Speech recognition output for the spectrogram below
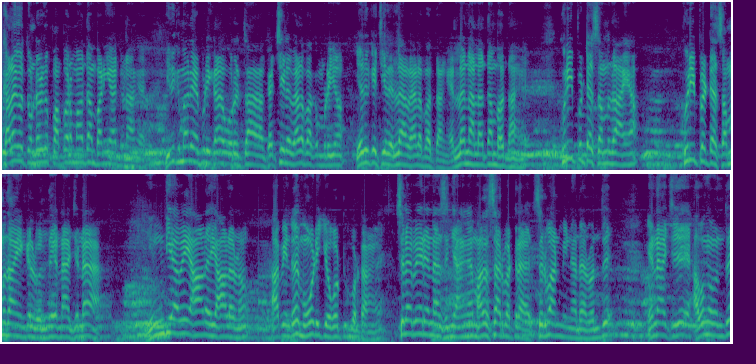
கழக தொண்டர்கள் பப்பரமாக தான் பணியாற்றினாங்க. இதுக்கு மேலே எப்படி க- ஒரு த- கட்சியில் வேலை பார்க்க முடியும்? எதிர்கட்சியில் எல்லாம் வேலை பார்த்தாங்க. எல்லாம் நல்லா தான் பார்த்தாங்க. குறிப்பிட்ட சமுதாயம் குறிப்பிட்ட சமுதாயங்கள் வந்து என்னாச்சுன்னா இந்தியாவை ஆள ஆளணும். அப்படின்றது மோடிக்கு ஓட்டு போட்டாங்க. சில பேர் என்ன செஞ்சாங்க? மதசார்பற்ற சிறுபான்மையினர் வந்து என்னாச்சு? அவங்க வந்து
